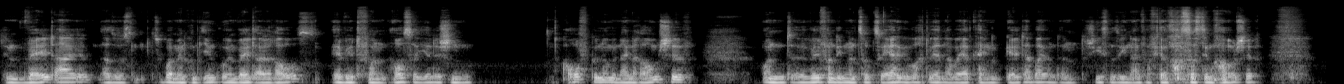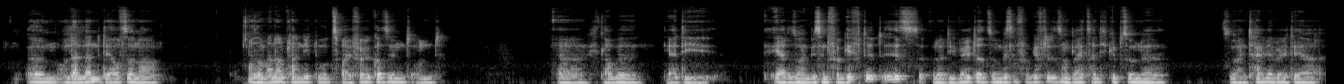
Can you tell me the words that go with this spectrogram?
im Weltall, also Superman kommt irgendwo im Weltall raus, er wird von Außerirdischen aufgenommen in ein Raumschiff und äh, will von denen dann zurück zur Erde gebracht werden, aber er hat kein Geld dabei und dann schießen sie ihn einfach wieder raus aus dem Raumschiff. Ähm, und dann landet er auf so einer, auf so einem anderen Planeten, wo zwei Völker sind und äh, ich glaube, ja, die Erde so ein bisschen vergiftet ist oder die Welt da so ein bisschen vergiftet ist und gleichzeitig gibt es so eine, so ein Teil der Welt, der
